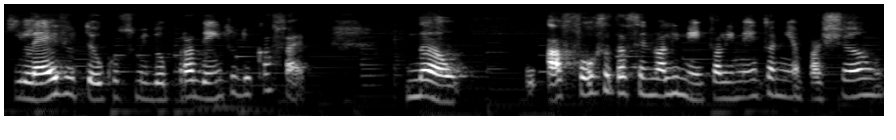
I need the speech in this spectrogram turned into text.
que leve o teu consumidor para dentro do café. Não, a força está sendo alimento, alimento é a minha paixão,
